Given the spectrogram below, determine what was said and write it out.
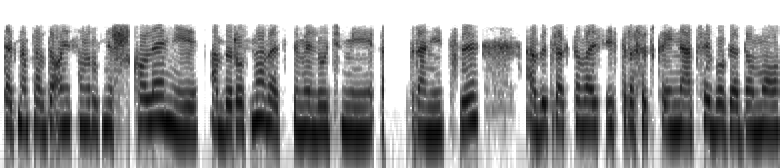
Tak naprawdę oni są również szkoleni, aby rozmawiać z tymi ludźmi granicy, aby traktować ich troszeczkę inaczej, bo wiadomo,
